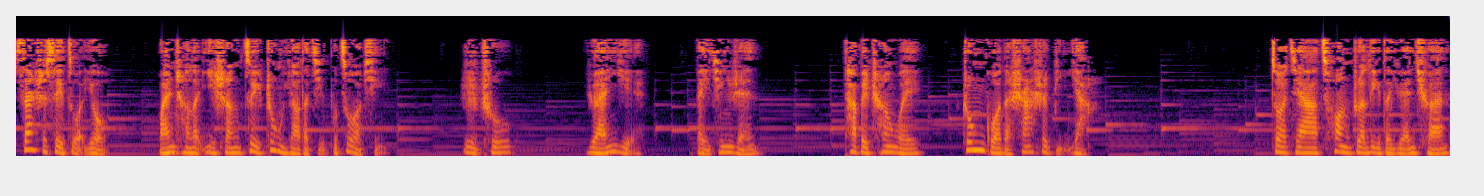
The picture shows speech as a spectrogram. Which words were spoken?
三十岁左右完成了一生最重要的几部作品，《日出》《原野》《北京人》，他被称为中国的莎士比亚。作家创作力的源泉，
